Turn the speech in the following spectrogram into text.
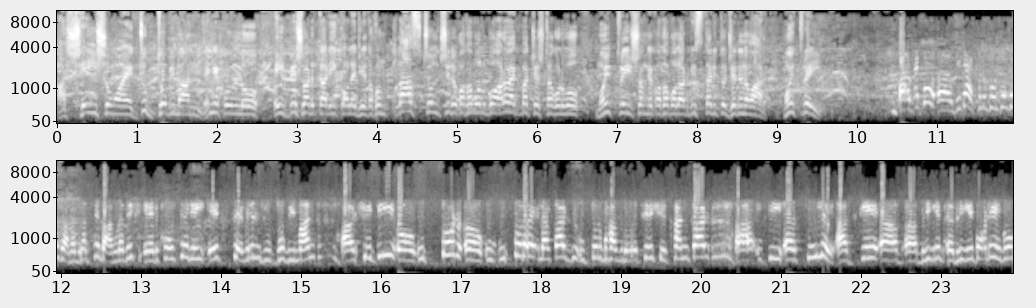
আর সেই সময় যুদ্ধ বিমান ভেঙে পড়ল এই বেসরকারি কলেজে। তখন ক্লাস চলছিল কথা বলব আরও একবার চেষ্টা করব। মৈত্রীর সঙ্গে কথা বলার বিস্তারিত জেনে নেওয়ার। মৈত্রী আহ, দেখো যেটা এখনও পর্যন্ত জানা যাচ্ছে, বাংলাদেশ এয়ারফোর্সের এই এফ সেভেন যুদ্ধ বিমান সেটি উত্তর উত্তরা এলাকার যে উত্তর ভাগ রয়েছে, সেখানকার একটি স্কুলে আজকে ভেঙে ভেঙে পড়ে এবং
